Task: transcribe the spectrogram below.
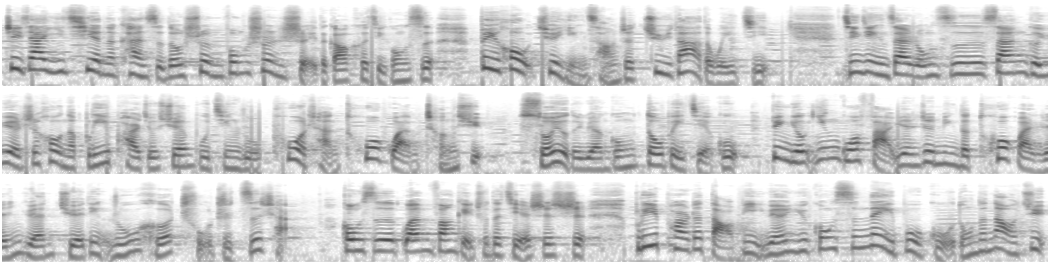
这家一切呢看似都顺风顺水的高科技公司，背后却隐藏着巨大的危机。仅仅在融资三个月之后呢，Bleeper 就宣布进入破产托管程序，所有的员工都被解雇，并由英国法院任命的托管人员决定如何处置资产。公司官方给出的解释是，Bleeper 的倒闭源于公司内部股东的闹剧。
